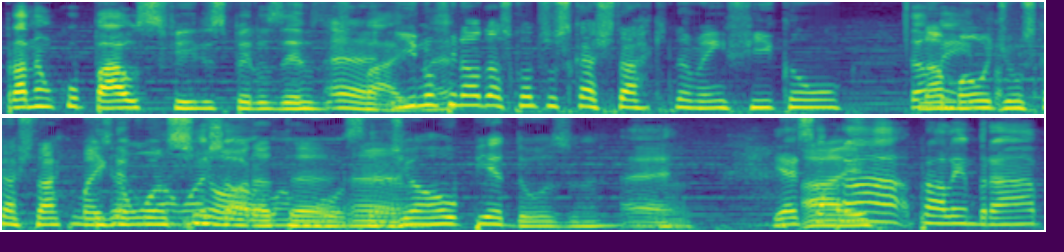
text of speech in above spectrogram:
Pra não culpar os filhos pelos erros dos É, pais. e no né? final das contas os Castark também ficam Também, na mão de uns Castark, mas é uma uma senhora uma até. moça, é. John o Piedoso, né? É. E é só Aí- pra, pra lembrar,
